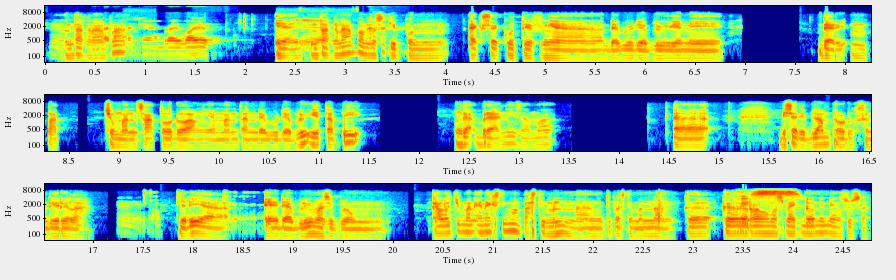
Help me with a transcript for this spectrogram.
Hmm. entah kenapa Kontak-kontaknya Bray Wyatt Ya, Iya. entah kenapa meskipun eksekutifnya WWE ini dari empat cuman satu doang yang mantan WWE, tapi nggak berani sama eh, bisa dibilang produk sendiri lah. Hmm, oke, Jadi ya, oke. AEW masih belum kalau cuman NXT mah pasti menang, itu pasti menang. Ke ke. Raw sama SmackDown ini yang susah.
